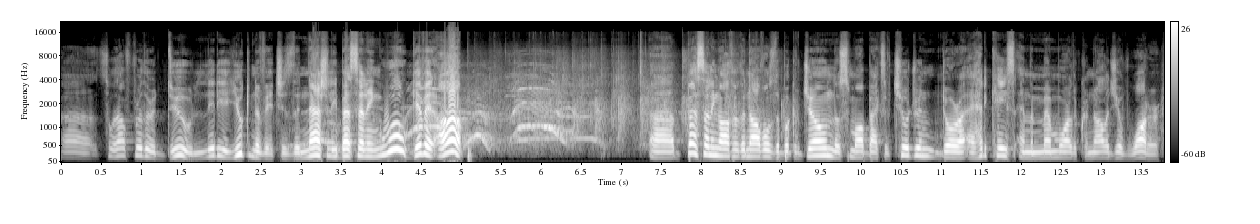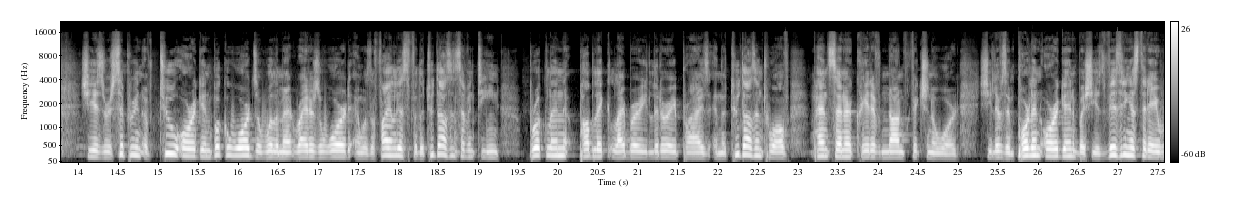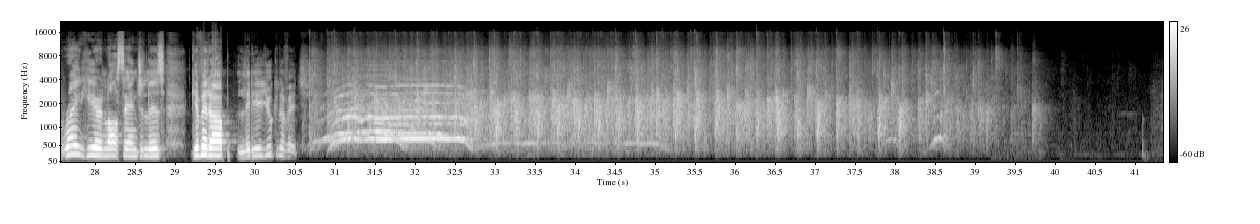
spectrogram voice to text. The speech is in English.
Uh, so without further ado, Lidia Yuknavitch is the nationally best-selling. Woo! Give it up. Uh, best-selling author of the novels *The Book of Joan*, *The Small Backs of Children*, *Dora: A Head Case*, and the memoir *The Chronology of Water*. She is a recipient of two Oregon Book Awards, a Willamette Writers Award, and was a finalist for the 2017 Brooklyn Public Library Literary Prize and the 2012 PEN Center Creative Nonfiction Award. She lives in Portland, Oregon, but she is visiting us today right here in Los Angeles. Give it up, Lidia Yuknavitch.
